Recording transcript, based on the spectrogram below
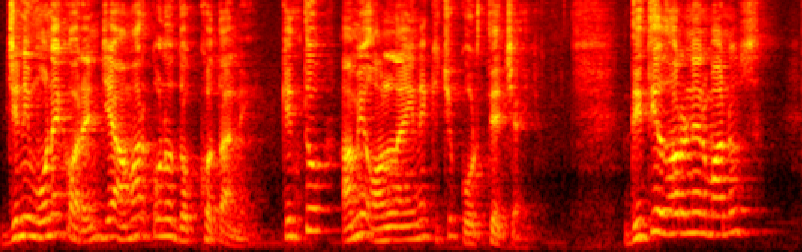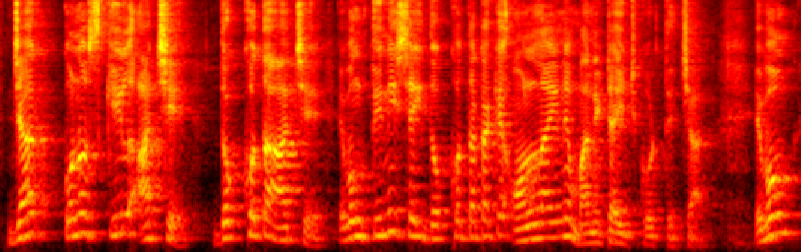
যিনি মনে করেন যে আমার কোনো দক্ষতা নেই, কিন্তু আমি অনলাইনে কিছু করতে চাই। দ্বিতীয় ধরনের মানুষ যার কোনো স্কিল আছে, দক্ষতা আছে এবং তিনি সেই দক্ষতাটাকে অনলাইনে মানিটাইজ করতে চান। এবং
